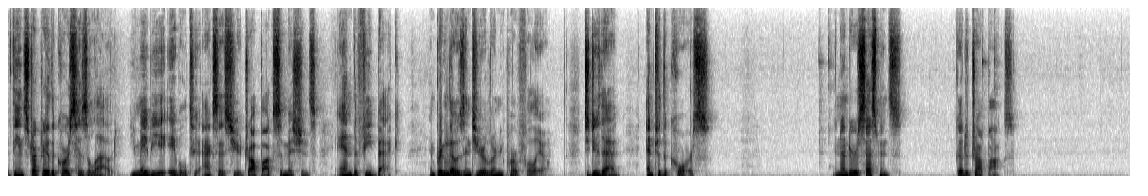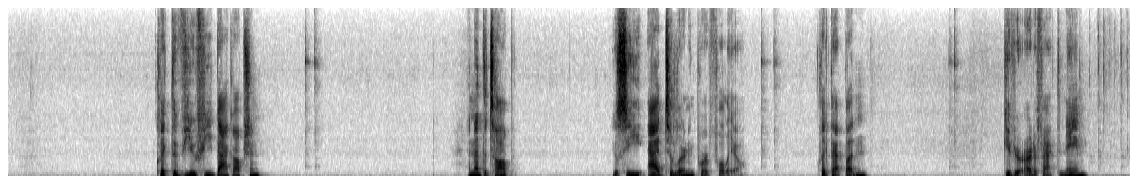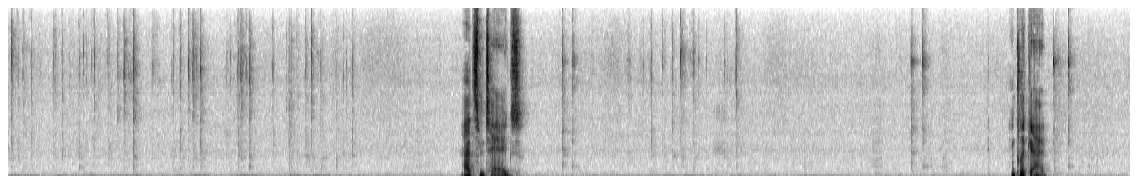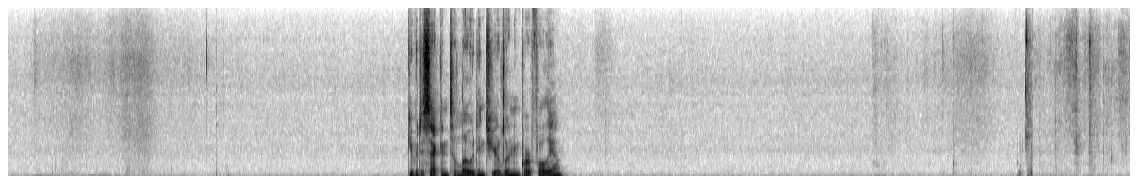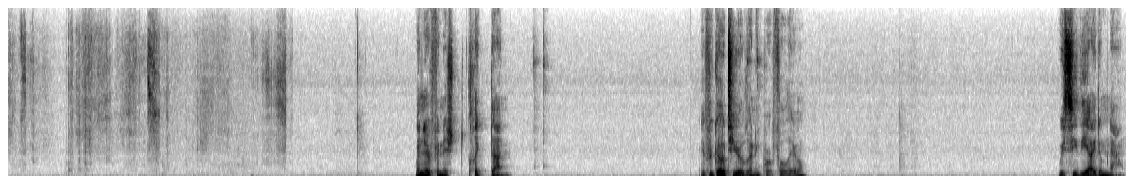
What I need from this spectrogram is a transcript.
If the instructor of the course has allowed, you may be able to access your Dropbox submissions and the feedback and bring those into your learning portfolio. To do that, enter the course and under Assessments, go to Dropbox. Click the View Feedback option and at the top, you'll see Add to Learning Portfolio. Click that button, give your artifact a name, add some tags, and click Add. Give it a second to load into your learning portfolio. When you're finished, click Done. If we go to your learning portfolio, we see the item now.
